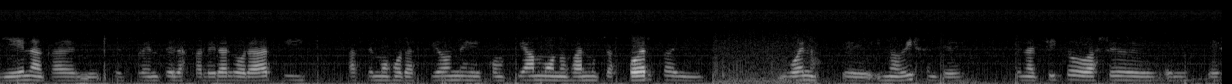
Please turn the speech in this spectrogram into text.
llena acá el, el frente de la escalera Lorati, hacemos oraciones, confiamos, nos dan mucha fuerza y, bueno, eh, y nos dicen que, que Nachito va a ser el que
